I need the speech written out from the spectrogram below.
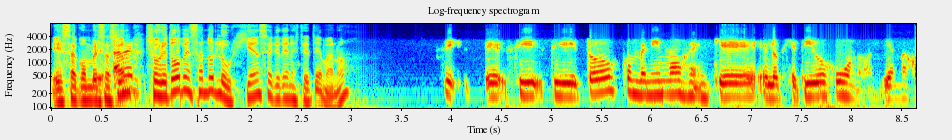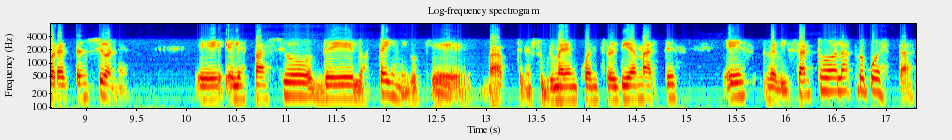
esa conversación? Ver. Sobre todo pensando en la urgencia que tiene este tema, ¿no? Sí, eh, si, si todos convenimos en que el objetivo es uno y es mejorar pensiones, eh, el espacio de los técnicos, que va a tener su primer encuentro el día martes, es revisar todas las propuestas,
